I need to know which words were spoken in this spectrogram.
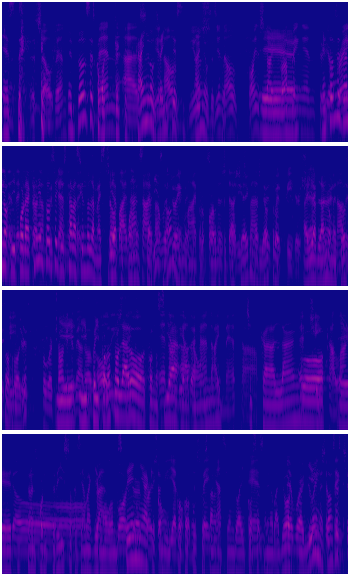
este, entonces, como que, que caen los 20 años después. Eh, entonces, bueno, y por aquel entonces yo estaba haciendo la maestría Performance Studies, ¿no? Con el profesor Peter Schegner y otros ahí hablándome de todos estos. Y, y, y, por otro lado, conocía a, un chicalango eh, que se llama Guillermo Bomsteña, que con Coco Fusco estaban haciendo ahí cosas en Nueva York también. Entonces,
